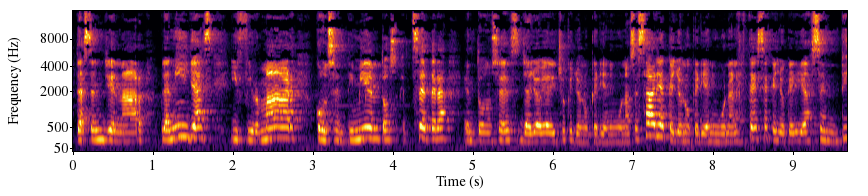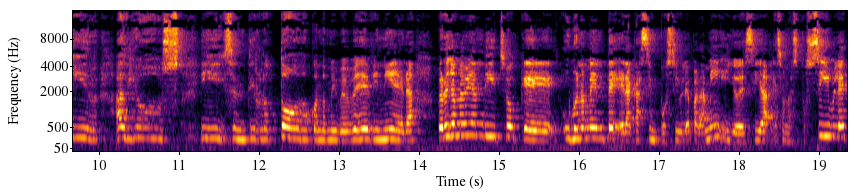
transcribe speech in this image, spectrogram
te hacen llenar planillas y firmar consentimientos, etcétera. Entonces ya yo había dicho que yo no quería ninguna cesárea, que yo no quería ninguna anestesia, que yo quería sentir a Dios y sentirlo todo cuando mi bebé viniera. Pero ya me habían dicho que humanamente era casi imposible para mí y yo decía, eso no es posible.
